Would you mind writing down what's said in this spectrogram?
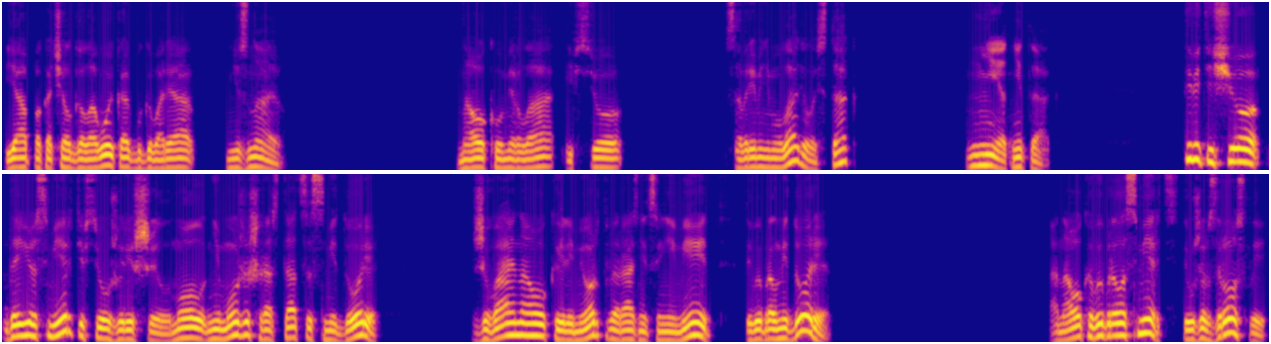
Я покачал головой, как бы говоря, не знаю. Наока умерла, и все со временем уладилось, так? Нет, не так. Ты ведь еще до ее смерти все уже решил, мол, не можешь расстаться с Мидори. Живая наука или мертвая, разницы не имеет. Ты выбрал Мидори. А наука выбрала смерть. Ты уже взрослый,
